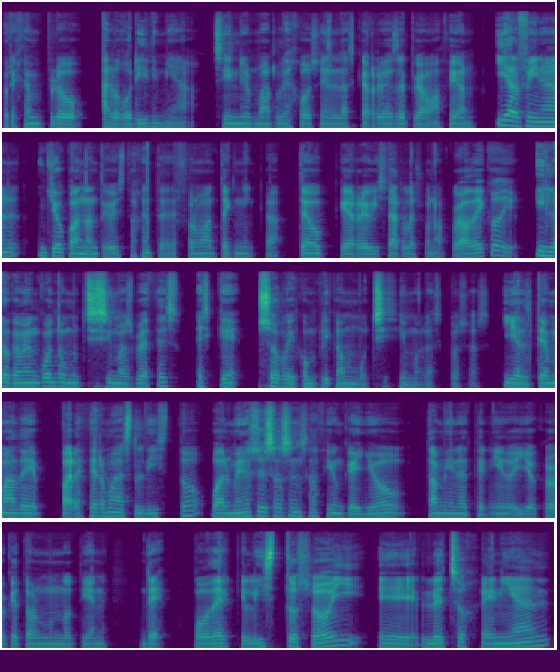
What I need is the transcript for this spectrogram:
por ejemplo, algoritmia, sin ir más lejos en las carreras de programación. Y al final, yo cuando entrevisto a gente de forma técnica, tengo que revisarles una prueba de código. Y lo que me encuentro muchísimas veces es que sobrecomplican muchísimo las cosas. Y el tema de parecer más listo, o al menos esa sensación que yo también he tenido y yo creo que todo el mundo tiene, de joder, qué listo soy, eh, lo he hecho genial,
